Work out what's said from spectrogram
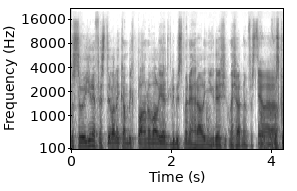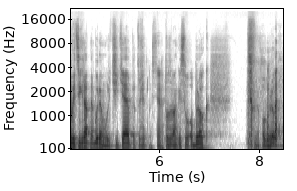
to jsou jediné festivaly, kam bych plánoval jet, kdyby jsme nehráli nikde na žádném festivalu. Jo, jo. Na Boskovicích hrát nebudeme určitě, protože Jasně. pozvánky jsou obrok. obrok.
